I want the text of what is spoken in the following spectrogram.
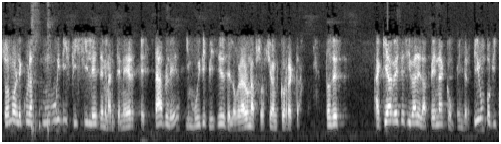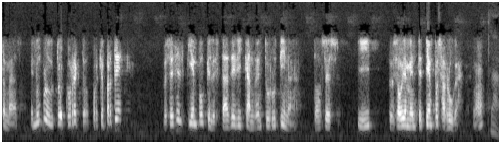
son moléculas muy difíciles de mantener estables y muy difíciles de lograr una absorción correcta. Entonces, aquí a veces sí vale la pena invertir un poquito más en un producto correcto, porque aparte, pues es el tiempo que le estás dedicando en tu rutina. Entonces, y pues obviamente tiempo es arruga, ¿no? Claro.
